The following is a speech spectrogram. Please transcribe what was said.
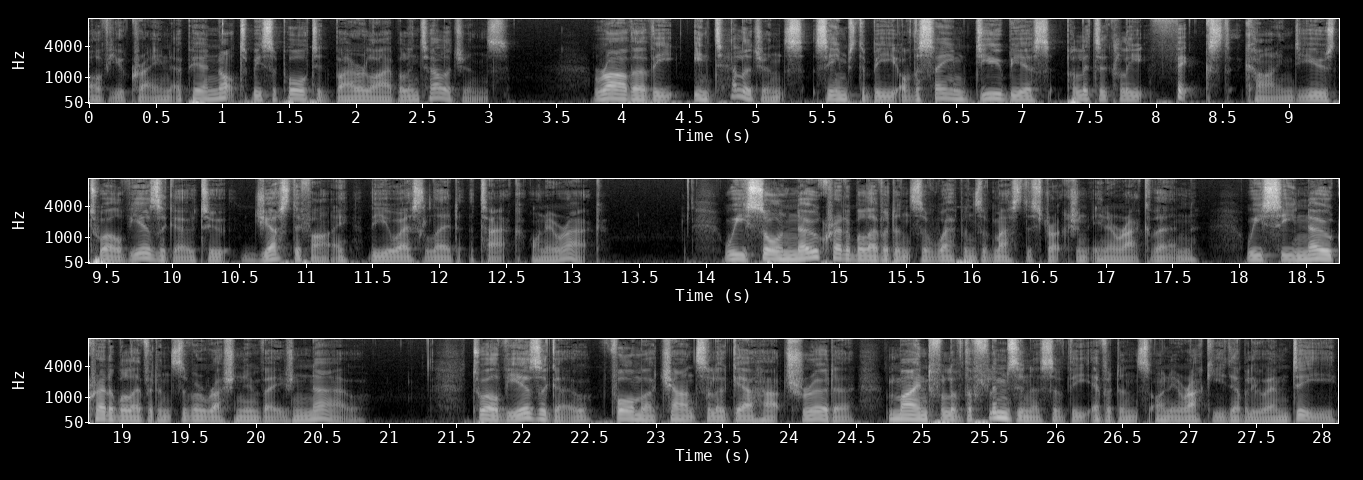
of Ukraine appear not to be supported by reliable intelligence. Rather, the intelligence seems to be of the same dubious, politically fixed kind used 12 years ago to justify the US led attack on Iraq. We saw no credible evidence of weapons of mass destruction in Iraq then. We see no credible evidence of a Russian invasion now. Twelve years ago, former Chancellor Gerhard Schroeder, mindful of the flimsiness of the evidence on Iraqi WMD,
